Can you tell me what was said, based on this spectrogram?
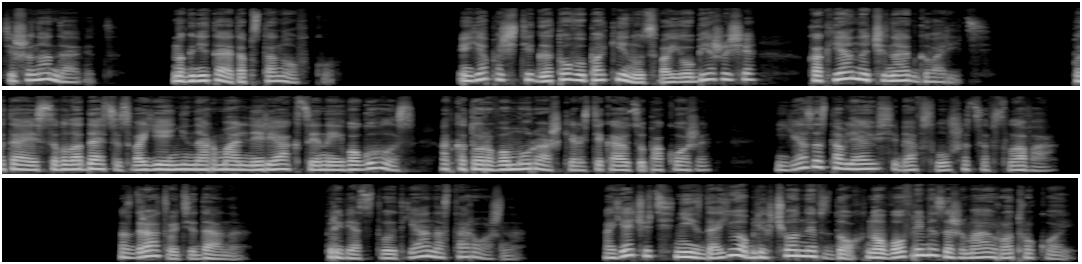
Тишина давит, нагнетает обстановку. И я почти готова покинуть свое убежище, как Ян начинает говорить. Пытаясь совладать со своей ненормальной реакцией на его голос, от которого мурашки растекаются по коже, я заставляю себя вслушаться в слова. «Здравствуйте, Дана», — приветствует Ян осторожно а я чуть не издаю облегченный вздох, но вовремя зажимаю рот рукой.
